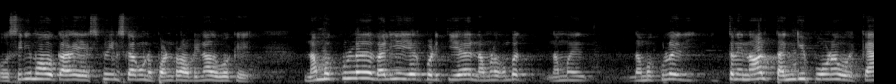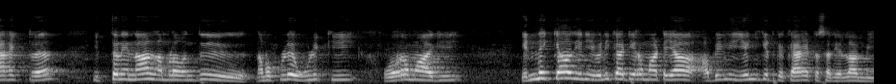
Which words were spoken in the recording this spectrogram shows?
ஒரு சினிமாவுக்காக எக்ஸ்பீரியன்ஸ்க்காக ஒன்று பண்ணுறோம் அப்படின்னா அது ஓகே நமக்குள்ளே வழியை ஏற்படுத்திய நம்மளை ரொம்ப நம்ம நமக்குள்ளே இத்தனை நாள் தங்கி போன ஒரு கேரக்டரை இத்தனை நாள் நம்மளை வந்து நமக்குள்ளே உலுக்கி உரமாகி என்னைக்காவது என்னை வெளிக்காட்டிட மாட்டையா அப்படின்னு ஏங்கிக்கிட்டு இருக்க கேரக்டர்ஸ் அது எல்லாமே.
